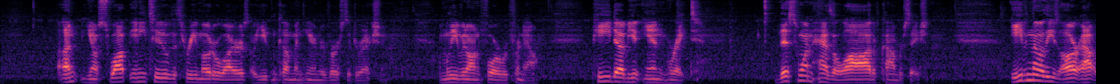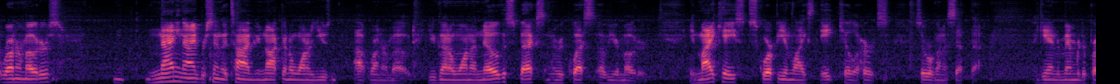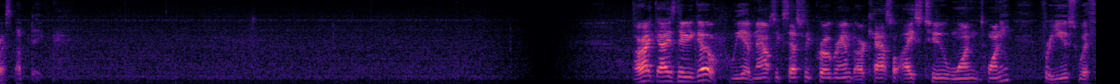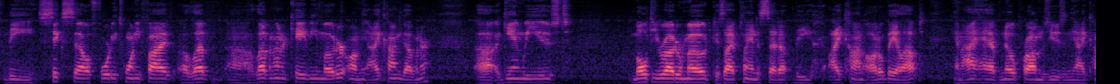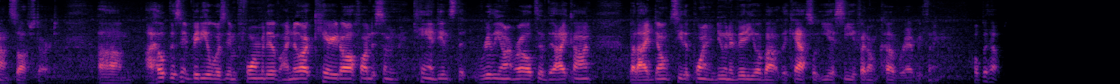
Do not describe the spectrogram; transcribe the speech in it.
un, you know, swap any two of the three motor wires, or you can come in here and reverse the direction. I'm leaving it on forward for now. PWM rate. This one has a lot of conversation. Even though these are outrunner motors, 99% of the time you're not going to want to use outrunner mode. You're going to want to know the specs and the requests of your motor. In my case, Scorpion likes 8 kilohertz, so we're going to set that. Again, remember to press update. Alright guys, there you go. We have now successfully programmed our Castle Ice 2 120 for use with the 6-cell 4025 11, uh, 1100 kV motor on the iKON Governor. Uh, again, we used multi-rotor mode because I plan to set up the iKON auto bailout and I have no problems using the iKON soft start. Um, I hope this video was informative. I know I carried off onto some tangents that really aren't relative to the iKON, but I don't see the point in doing a video about the Castle ESC if I don't cover everything. Hope it helps.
